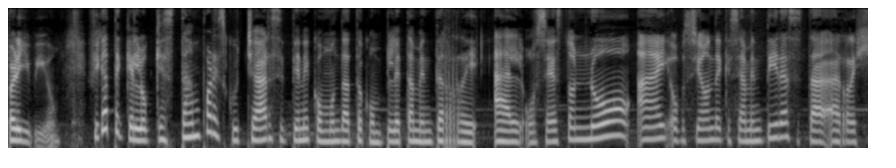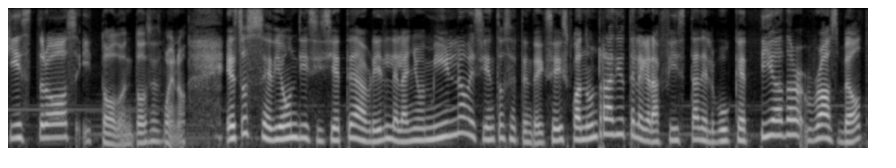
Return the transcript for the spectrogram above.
preview. Fíjate que lo que están por escuchar se tiene como un dato completamente real. O sea, esto no hay opción de que sea mentira, está a registros y todo. Entonces, bueno, esto sucedió un 17 de abril del año 1976 cuando un radiotelegrafista del buque Theodore Roosevelt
